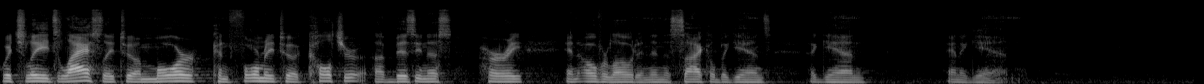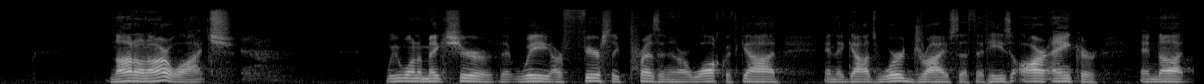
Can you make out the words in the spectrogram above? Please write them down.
which leads lastly to a more conformity to a culture of busyness, hurry, and overload, and then the cycle begins again and again. Not on our watch. We want to make sure that we are fiercely present in our walk with God and that God's Word drives us, that He's our anchor and not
